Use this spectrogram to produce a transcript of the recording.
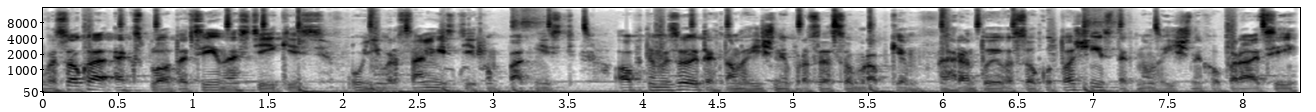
висока експлуатаційна стійкість, універсальність і компактність, оптимізує технологічний процес обробки, гарантує високу точність технологічних операцій.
